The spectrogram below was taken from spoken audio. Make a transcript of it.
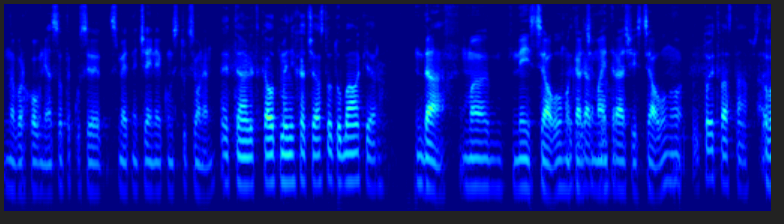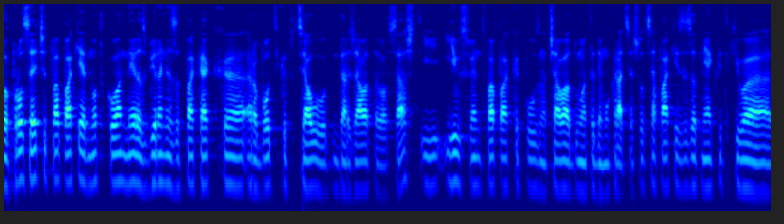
на Върховния съд, ако се сметне, че е конституционен. Е, те нали така отмениха част от Обама. Да, ма не изцяло, макар така, че май трябваше изцяло, но Той това стана. въпросът е, че това пак е едно такова неразбиране за това как работи като цяло държавата в САЩ и, и освен това пак какво означава думата демокрация, защото сега пак излизат някакви такива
